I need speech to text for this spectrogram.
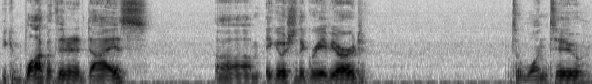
You can block with it and it dies. Um, it goes to the graveyard. It's a 1 2.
